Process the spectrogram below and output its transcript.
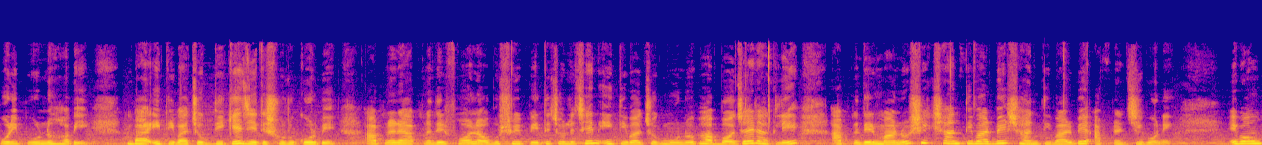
পরিপূর্ণ হবে বা ইতিবাচক দিকে যেতে শুরু করবে। আপনারা আপনাদের ফল অবশ্যই পেতে চলেছেন। ইতিবাচক মনোভাব বজায় রাখলে আপনাদের মানসিক শান্তি বাড়বে শান্তি বাড়বে আপনার জীবনে। এবং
